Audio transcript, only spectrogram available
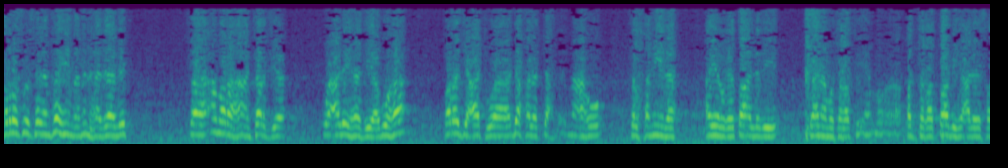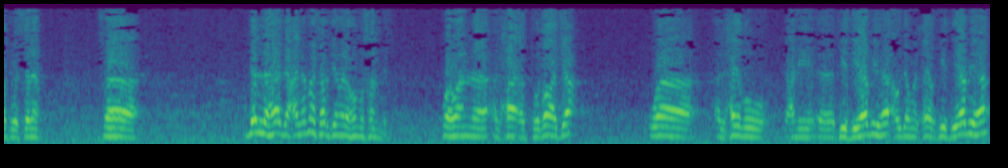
فالرسول صلى الله عليه وسلم فهم منها ذلك فأمرها أن ترجع وعليها ثيابها فرجعت ودخلت تحت معه في الخميلة أي الغطاء الذي كان متغطي قد تغطى به عليه الصلاة والسلام ف دل هذا على ما ترجم له المصنف وهو أن الحائض تضاجع والحيض يعني آه، في ثيابها أو دم الحيض في ثيابها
